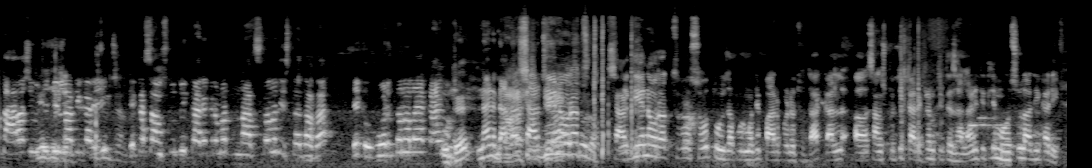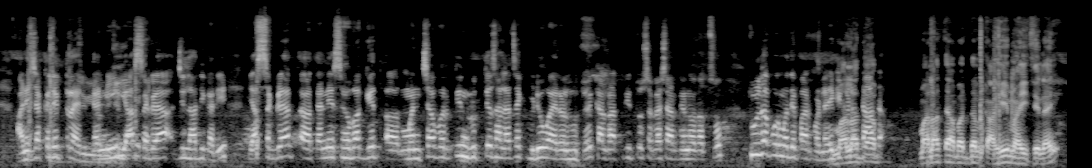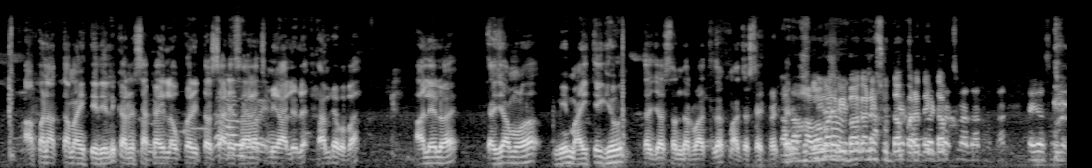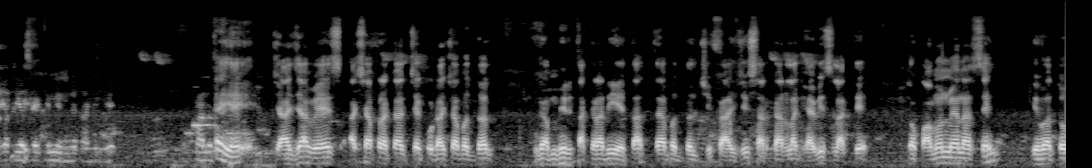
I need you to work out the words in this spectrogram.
धाराशिवचे जिल्हाधिकारी एका सांस्कृतिक कार्यक्रमात नाचताना दिसतात दादा एक वर्तनाला काय कुठे? नाही नाही दादा शारदीय नवरात्र शारदीय नवरात्रोत्सव तुळजापूरमध्ये पार पडत होता. काल अ, सांस्कृतिक कार्यक्रम तिथे झाला आणि तिथले महसूल अधिकारी आणि ज्या कलेक्टर आहेत त्यांनी या सगळ्या जिल्हाधिकारी या सगळ्यात अ, त्यांनी सहभाग घेत अ, मंचावरती नृत्य झाल्याचा एक व्हिडिओ व्हायरल होतोय. काल रात्री तो सगळा शारदीय नवरात्रोत्सव तुळजापूरमध्ये पार पडला. मला एकीकडे त्या दादा मला त्याबद्दल काही माहिती नाही. आपण आत्ता माहिती दिली कारण सकाळी लवकर इथं साडेसहालाच मी आलेलो आहे. थांबले बाबा. आलेलो आहे. त्याच्यामुळं मी माहिती घेऊन त्याच्या संदर्भातलं माझं स्टेटमेंट करेन. हवामान विभागाने सुद्धा परत एकदा रचला जात होता. त्याच्या संदर्भात एस आय टी नेमण्यात आलेली आहे. कालच नाही, हे ज्या ज्या वेळेस अशा प्रकारच्या कुणाच्या बद्दल गंभीर तक्रारी येतात त्याबद्दलची काळजी सरकारला घ्यावीच लागते. तो कॉमन मॅन असेल किंवा तो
